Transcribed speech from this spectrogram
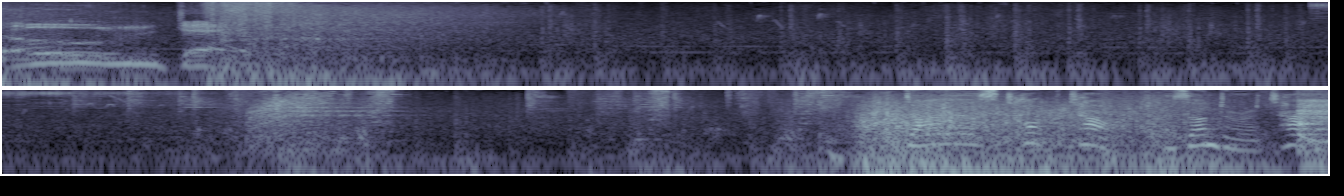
Stone dead. Dire's top tower is under attack.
